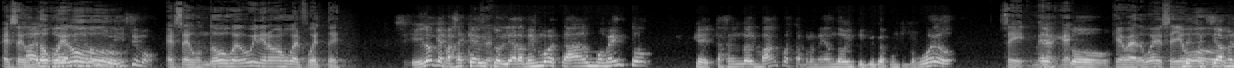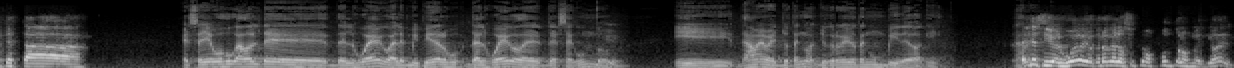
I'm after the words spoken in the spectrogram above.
El segundo juego. El segundo juego vinieron a jugar fuerte. Sí, lo que pasa es que Víctor ahora mismo está en un momento que está haciendo el banco, está promediando 20 y pico puntos por juego. Sí, mira, que, que se llevó. Defensivamente está. Él se llevó jugador de, del juego, el MVP del, del juego del segundo. Y déjame ver, yo tengo, yo creo que yo tengo un video aquí. él decidió el juego, yo creo que los últimos puntos los metió él.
